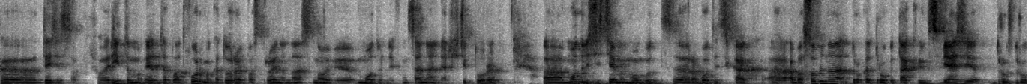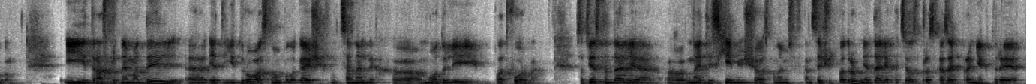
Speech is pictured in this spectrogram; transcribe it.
э, тезисов, Ритм — это платформа, которая построена на основе модульной функциональной архитектуры. А, модули системы могут э, работать как э, обособленно друг от друга, так и в связи друг с другом. И транспортная модель — это ядро основополагающих функциональных модулей платформы. Соответственно, далее на этой схеме еще остановимся в конце чуть подробнее. Далее хотелось бы рассказать про некоторые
